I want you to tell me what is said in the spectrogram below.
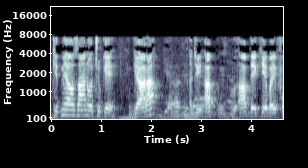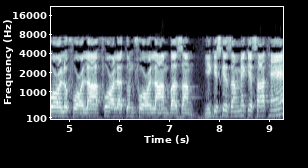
کتنے اوزان ہو چکے؟ گیارہ؟ جی اب آپ دیکھیے بھائی فعل فعلا فعلتن فعلام بزم یہ کس کے ضمے کے ساتھ ہیں؟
